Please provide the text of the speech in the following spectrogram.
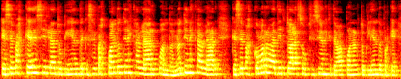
que sepas qué decirle a tu cliente, que sepas cuándo tienes que hablar, cuándo no tienes que hablar, que sepas cómo rebatir todas las objeciones que te va a poner tu cliente, porque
